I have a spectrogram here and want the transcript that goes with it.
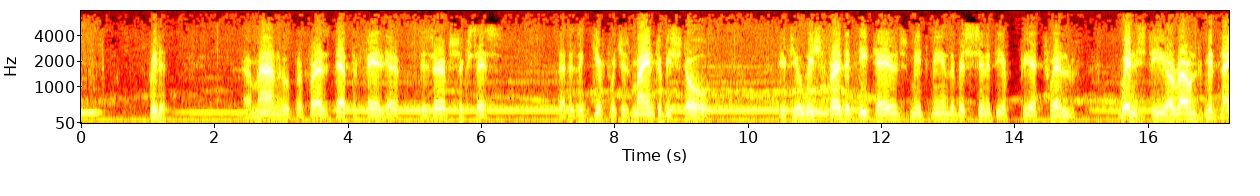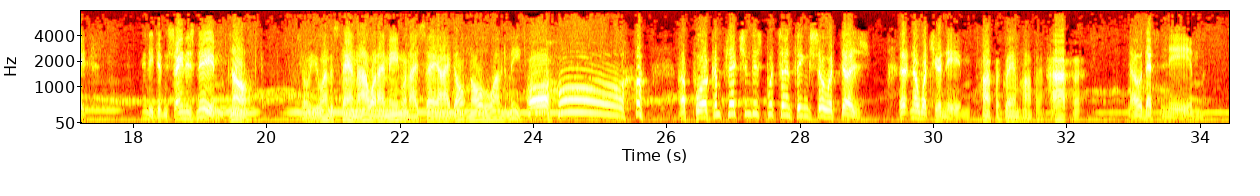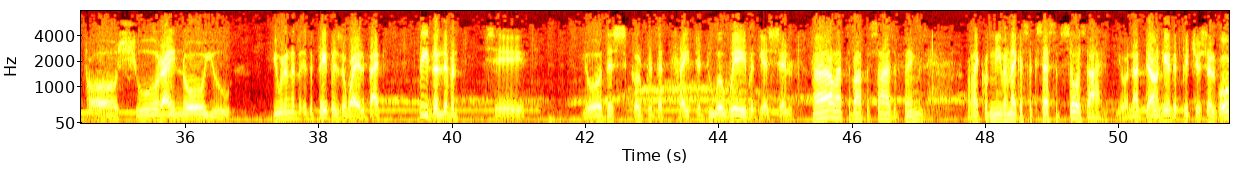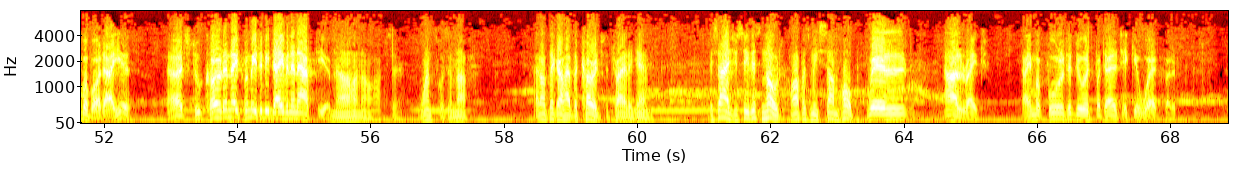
Read it. A man who prefers death to failure deserves success. That is a gift which is mine to bestow. If you wish further details, meet me in the vicinity of Pier 12, Wednesday around midnight. And he didn't sign his name. No. So you understand now what I mean when I say I don't know who I'm to meet. Oh, ho! a poor complexion this puts on things, so it does. Uh, now, what's your name? Harper, Graham Harper. Harper. Now, that's name. Oh, sure, I know you. You were in the, the papers a while back. Be the living. Say, you're the sculptor that tried to do away with yourself. Well, that's about the size of things. But I couldn't even make a success of suicide. You're not down here to pitch yourself overboard, are you? Uh, it's too cold a night for me to be diving in after you. No, no, officer. Once was enough. I don't think I'll have the courage to try it again. Besides, you see, this note offers me some hope. Well, all right. I'm a fool to do it, but I'll take your word for it.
